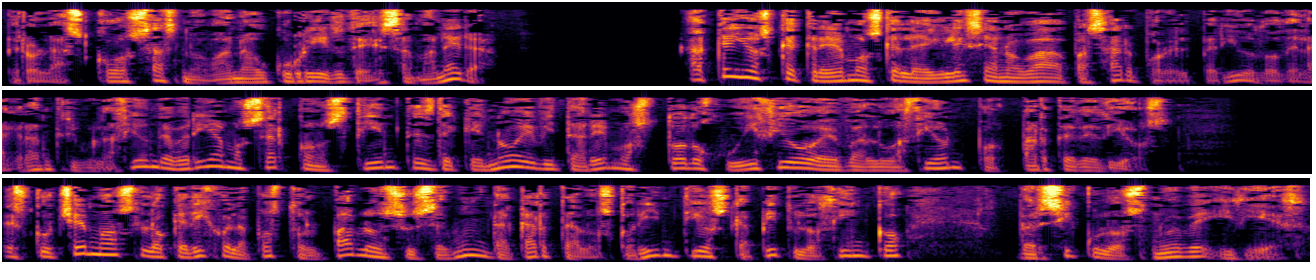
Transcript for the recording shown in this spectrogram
pero las cosas no van a ocurrir de esa manera. Aquellos que creemos que la Iglesia no va a pasar por el período de la gran tribulación deberíamos ser conscientes de que no evitaremos todo juicio o evaluación por parte de Dios. Escuchemos lo que dijo el apóstol Pablo en su segunda carta a los Corintios capítulo 5 versículos 9 y 10.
